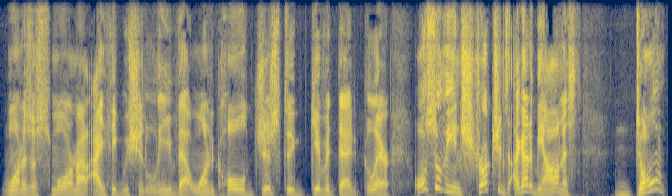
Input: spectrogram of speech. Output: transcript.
One is a smaller amount. I think we should leave that one cold just to give it that glare. Also, the instructions, I got to be honest, don't,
